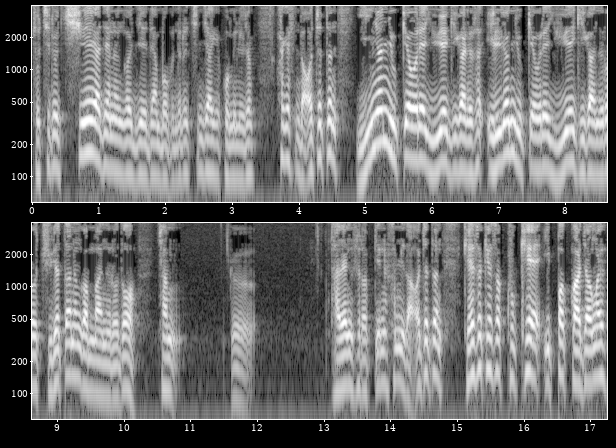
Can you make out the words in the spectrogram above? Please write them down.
조치를 취해야 되는 건지에 대한 부분들은 진지하게 고민을 좀 하겠습니다. 어쨌든 2년 6개월의 유예 기간에서 1년 6개월의 유예 기간으로 줄였다는 것만으로도 참 그 다행스럽기는 합니다. 어쨌든 계속해서 국회 입법 과정을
